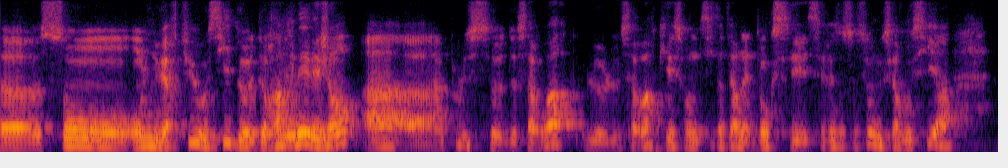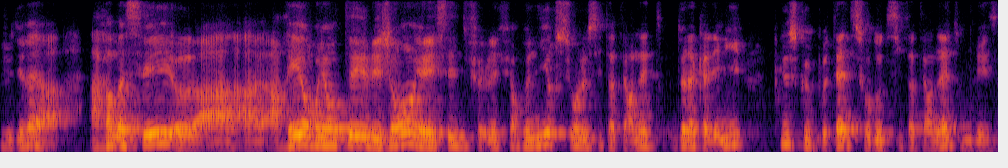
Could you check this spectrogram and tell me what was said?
ont une vertu aussi de, ramener les gens à un plus de savoir, le, savoir qui est sur notre site Internet. Donc ces réseaux sociaux nous servent aussi à, je dirais, à, ramasser, euh, à, réorienter les gens et essayer de les faire venir sur le site Internet de l'Académie, plus que peut-être sur d'autres sites Internet où les,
